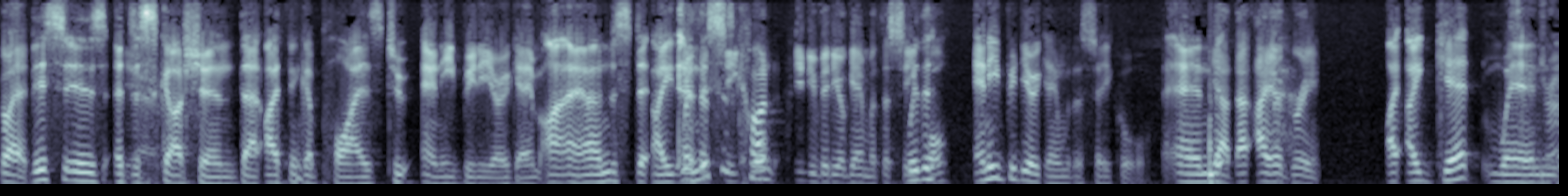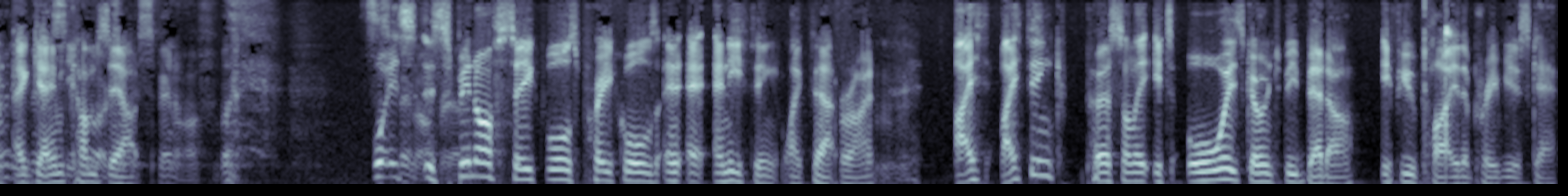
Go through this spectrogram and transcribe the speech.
Go ahead. this is a Yeah. discussion that I think applies to any video game. I, I understand, I, and a this is sequel, kind any video game with a with a, sequel. any video game with a sequel. And yeah, that, I agree. I, I get when Andromeda a game sequel comes or is it out. A spin-off. well, it's, it's spin-off sequels, prequels, a- a- anything like that, right? Mm-hmm. I I think personally, it's always going to be better if you play the previous games.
